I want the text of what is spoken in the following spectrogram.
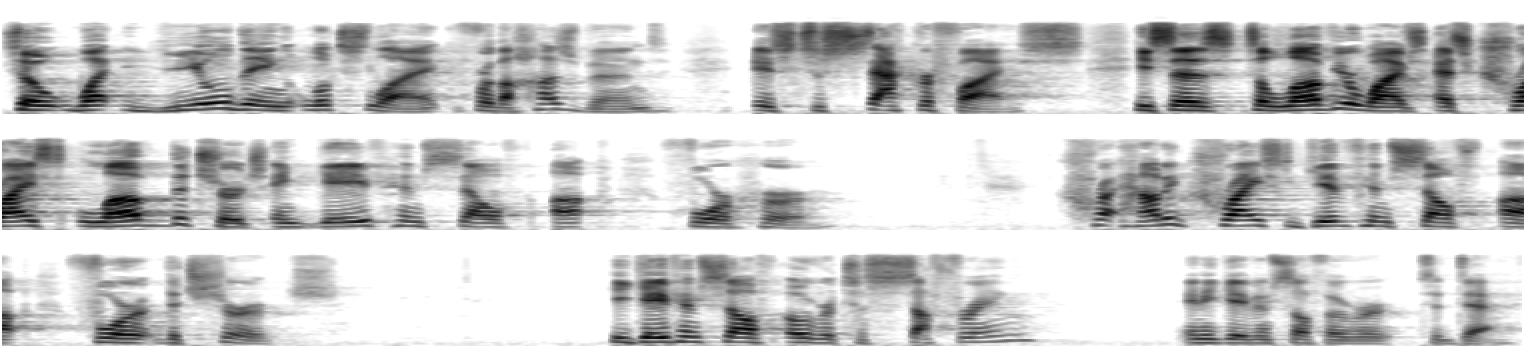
so, what yielding looks like for the husband is to sacrifice. He says to love your wives as Christ loved the church and gave himself up for her. How did Christ give himself up for the church? He gave himself over to suffering and he gave himself over to death.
